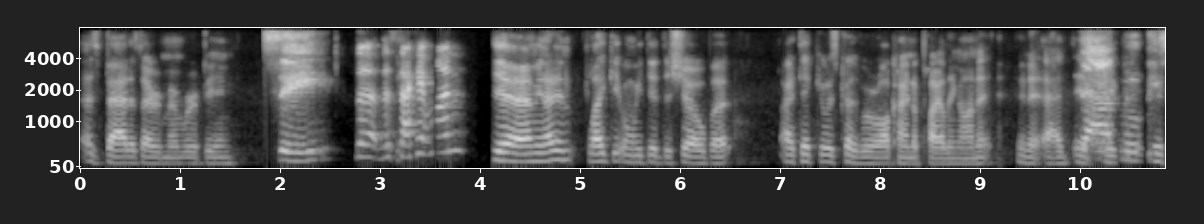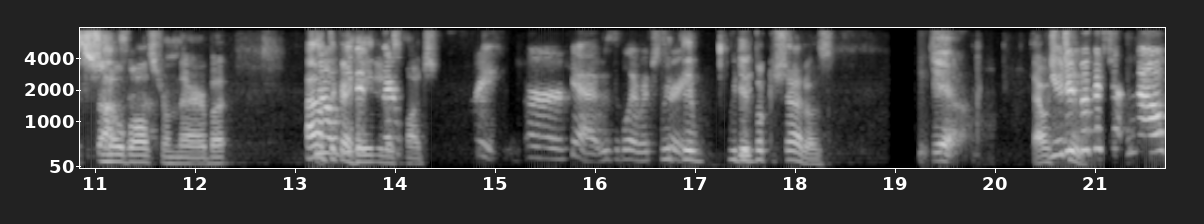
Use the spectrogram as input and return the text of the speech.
as bad as I remember it being. see, The the second one? Yeah, I mean, I didn't like it when we did the show, but I think it was because we were all kind of piling on it, and it add, it, it, it snowballs from there. But I don't No, think I did hated it as much. Three. Or yeah, it was the Blair Witch We three. did we did Book of Shadows. yeah. That was you two. did Book of Shadows. No,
